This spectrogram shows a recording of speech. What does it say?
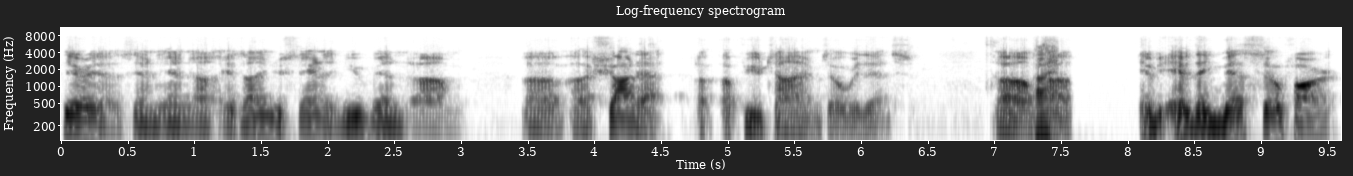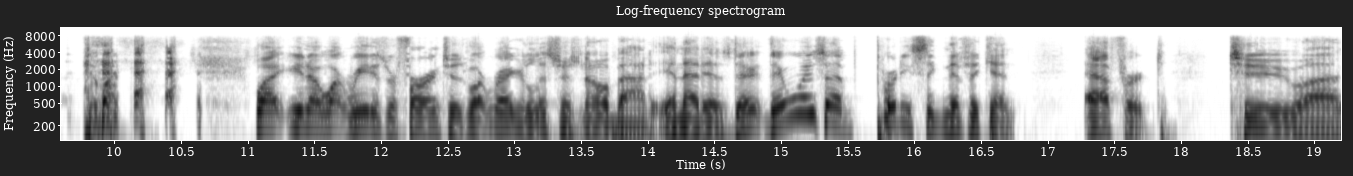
There is, and and uh, as I understand it, you've been um, uh, uh, shot at a, a, few times over this. Um, I, have, have, they missed so far? Well, you know what Reed is referring to is what regular listeners know about and that is there there was a pretty significant effort to uh,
